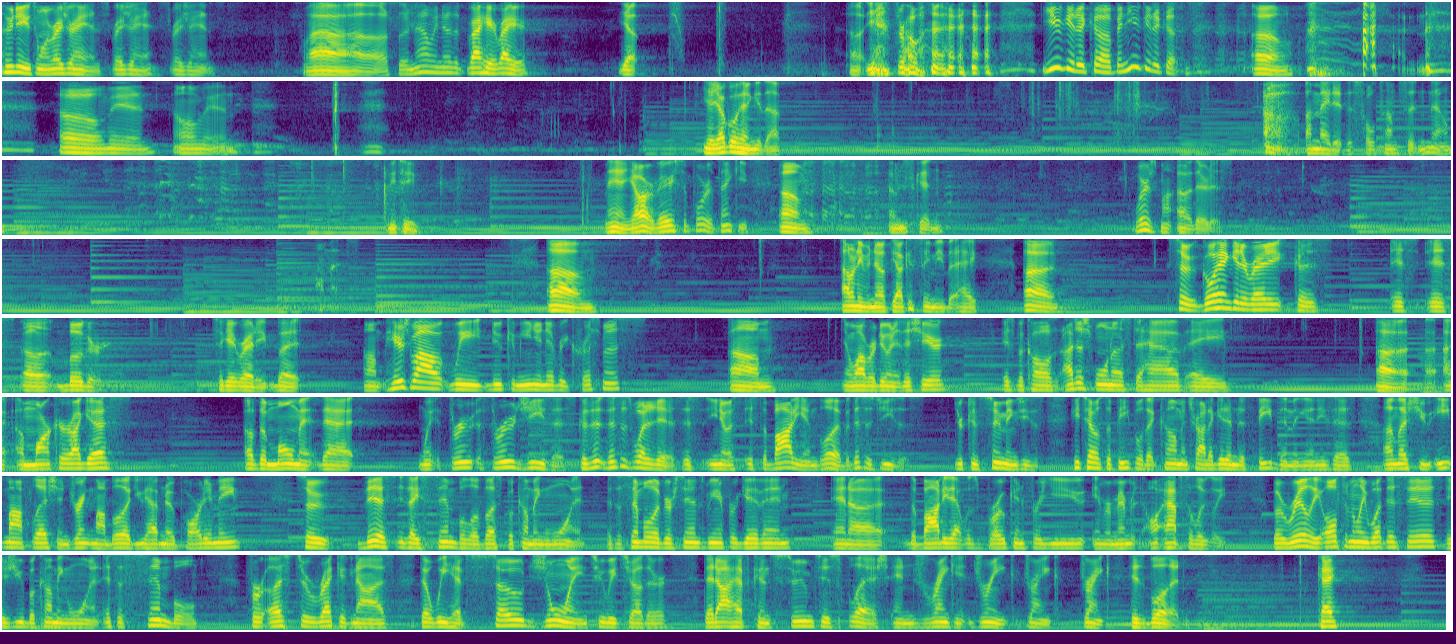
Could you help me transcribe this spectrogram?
who needs one? Raise your hands. Raise your hands. Raise your hands. Wow. So now we know that right here, right here. Yep. Uh, yeah, throw. you get a cup and you get a cup. Oh. oh, man. Oh, man. Yeah, y'all go ahead and get that. Oh, I made it this whole time sitting down. Me too. Man, y'all are very supportive. Thank you. Um, I'm just kidding. Where's my? Oh, there it is. Almost. Um, I don't even know if y'all can see me, but hey. Uh, so go ahead and get it ready because it's it's a booger to get ready. But um, here's why we do communion every Christmas um, and why we're doing it this year is because I just want us to have a, uh, a, a marker, I guess, of the moment that went through through Jesus, because this is what it is. It's you know it's, it's the body and blood, but this is Jesus. You're consuming Jesus. He tells the people that come and try to get him to feed them again. He says, "Unless you eat my flesh and drink my blood, you have no part in me." So this is a symbol of us becoming one. It's a symbol of your sins being forgiven and uh, the body that was broken for you and remember oh, absolutely. But really ultimately what this is is you becoming one. It's a symbol for us to recognize that we have so joined to each other that i have consumed his flesh and drank it drink drank drank his blood. Okay?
